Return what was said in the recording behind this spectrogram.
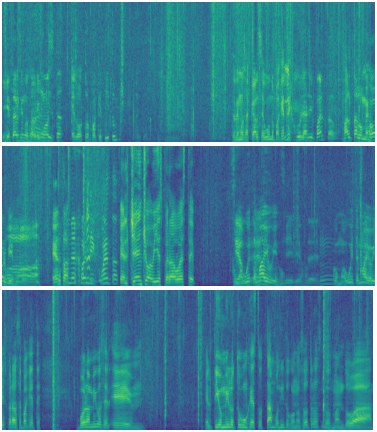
¿Y qué tal si nos abrimos aquí está. el otro paquetito? Tenemos acá el segundo paquete. ¡Híjole, así falta! Falta lo mejor, viejo. Oh, Estas- no mejor ni cuenta. el Chencho había esperado este como Sí, agüite mayo, viejo. Sí, viejo. Sí. Como agüite mayo había esperado este paquete. Bueno, amigos, el, eh, el tío Milo tuvo un gesto tan bonito con nosotros. Nos mandó a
